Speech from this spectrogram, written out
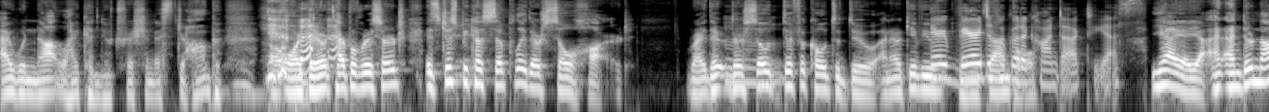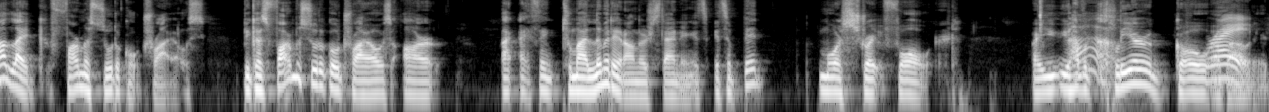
I would not like a nutritionist job uh, or their type of research. It's just because simply they're so hard, right? They're they're so Mm. difficult to do, and I'll give you They're very difficult to conduct. Yes. Yeah, yeah, yeah. And, and they're not like pharmaceutical trials because pharmaceutical trials are, I, I think, to my limited understanding, it's it's a bit more straightforward. Right? You, you have a Oh, clear goal right. about it.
